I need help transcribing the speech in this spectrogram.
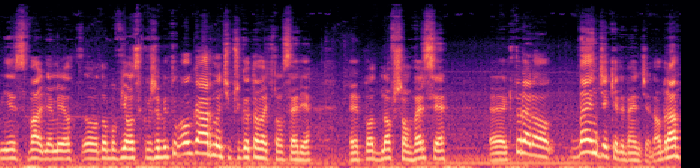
nie zwalnia mnie od, od obowiązku, żeby tu ogarnąć i przygotować tą serię y, pod nowszą wersję, która no będzie kiedy będzie, dobra?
